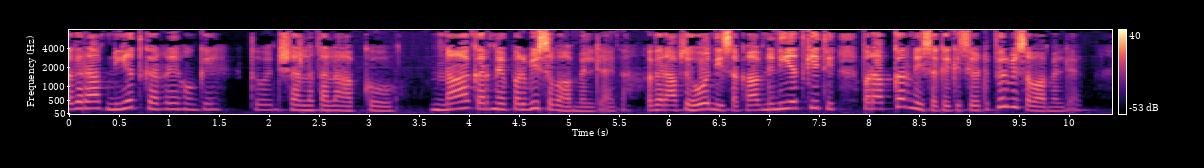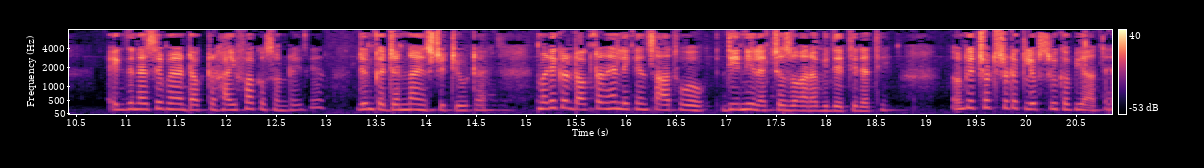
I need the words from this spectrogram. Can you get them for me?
اگر آپ نیت کر رہے ہوں گے تو ان شاء اللہ تعالیٰ آپ کو نہ کرنے پر بھی ثواب مل جائے گا۔ اگر آپ سے ہو نہیں سکا، آپ نے نیت کی تھی پر آپ کر نہیں سکے کسی وجہ پھر بھی ثواب مل جائے گا۔ ایک دن ایسے میں ڈاکٹر ہائیفا کو سن رہی تھی، جن کا جنا انسٹیٹیوٹ ہے۔ میڈیکل ڈاکٹر ہے لیکن ساتھ وہ دینی لیکچر وغیرہ بھی دیتی رہتی۔ ان کے چھوٹے چھوٹے کلپس بھی کبھی آتے۔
